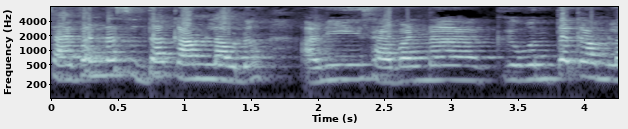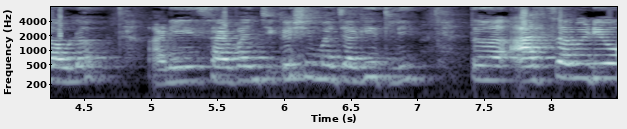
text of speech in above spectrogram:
साहेबांना सुद्धा काम लावलं आणि साहेबांना कोणतं काम लावलं आणि साहेबांची कशी मजा घेतली. तर आजचा व्हिडिओ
